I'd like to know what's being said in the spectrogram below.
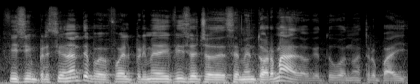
edificio impresionante porque fue el primer edificio hecho de cemento armado que tuvo nuestro país.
